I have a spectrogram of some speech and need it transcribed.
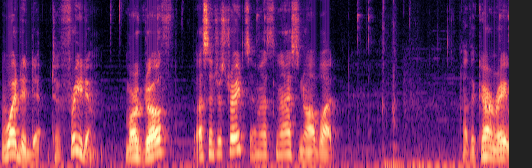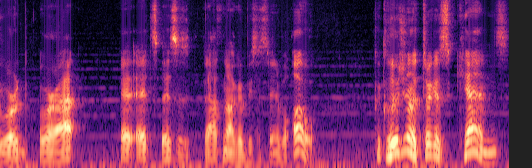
wedded to freedom. More growth, less interest rates, and that's nice and all, but at the current rate we're, we're at, it, it's this is that's not going to be sustainable. Oh, conclusion of the Turkish Kens.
